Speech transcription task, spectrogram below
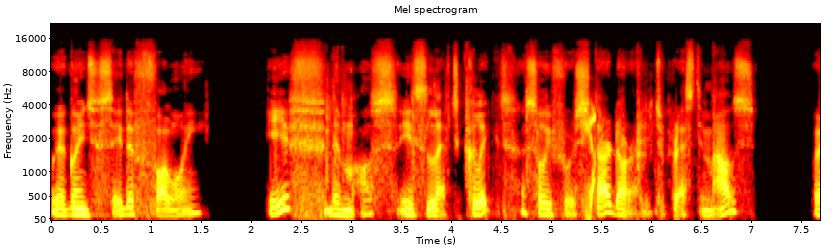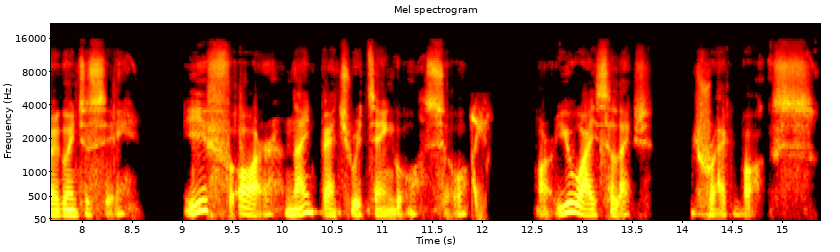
we're going to say the following. If the mouse is left clicked, so if we start already to press the mouse, we're going to say if our 9 patch rectangle, so our UI select drag box.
